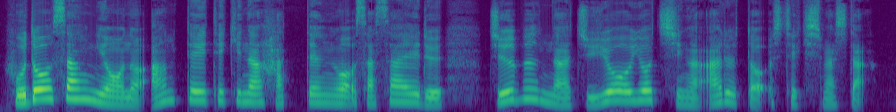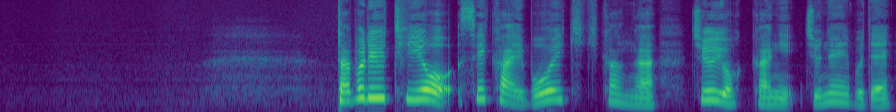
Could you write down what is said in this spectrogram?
不動産業の安定的な発展を支える十分な需要余地があると指摘しました。WTO 世界貿易機関が14日にジュネーブで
